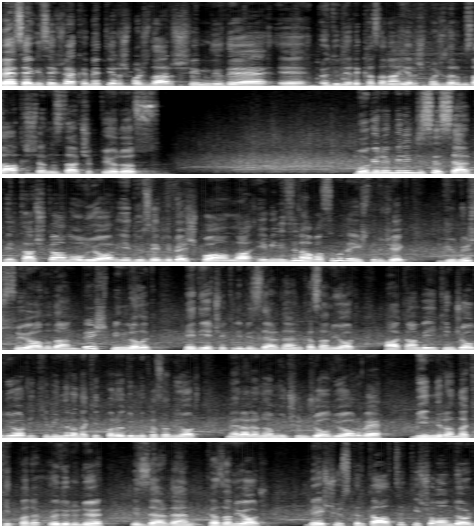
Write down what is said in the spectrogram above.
Ve sevgili seyirciler, kıymetli yarışmacılar, şimdi de e, ödülleri kazanan yarışmacılarımızı alkışlarınızla açıklıyoruz. Bugünün birincisi Serpil Taşkan oluyor. 755 puanla evinizin havasını değiştirecek gümüş suyu halıdan 5000 liralık hediye çekini bizlerden kazanıyor. Hakan Bey ikinci oluyor. 2000 lira nakit para ödülünü kazanıyor. Meral Hanım üçüncü oluyor ve 1000 lira nakit para ödülünü bizlerden kazanıyor. 546 kişi 14.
